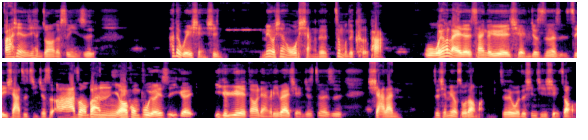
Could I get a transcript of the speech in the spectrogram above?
发现一件很重要的事情是，它的危险性没有像我想的这么的可怕。我要来的三个月前，就是真的是自己吓自己，就是啊怎么办？你好恐怖！尤其是一个一个月到两个礼拜前，就是真的是吓烂。之前没有说到嘛，这是我的心情写照，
